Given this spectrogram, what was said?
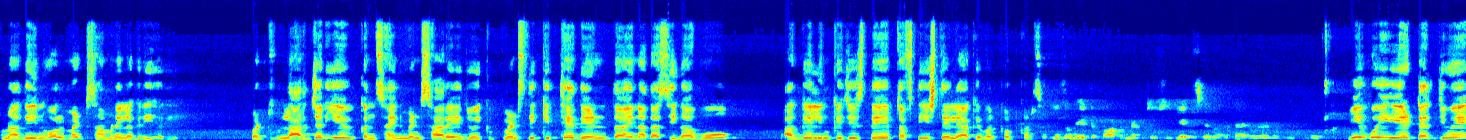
ਉਹਨਾਂ ਦੀ ਇਨਵੋਲਵਮੈਂਟ ਸਾਹਮਣੇ ਲੱਗ ਰਹੀ ਹੈਗੀ। ਬਟ ਲਾਰਜਰ ਇਹ ਕੰਸਾਈਨਮੈਂਟ ਸਾਰੇ ਜੋ ਇਕਵਿਪਮੈਂਟਸ ਦੀ ਕਿੱਥੇ ਦੇਣ ਦਾ ਇਹਨਾਂ ਦਾ ਸੀਗਾ ਉਹ ਅੱਗੇ ਲਿੰਕੇजेस ਤੇ ਤਫਤੀਸ਼ ਤੇ ਲਿਆ ਕੇ ਵਰਕਆਊਟ ਕਰ ਸਕਦੇ। ਉਹਨਾਂ ਦੇ ਡਿਪਾਰਟਮੈਂਟ ਤੋਂ ਸੀ ਐਕਸੇ ਇਹ ਕੋਈ ਜਿਵੇਂ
